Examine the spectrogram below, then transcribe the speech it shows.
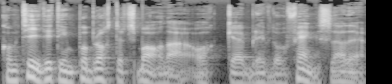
kom tidigt in på brottets bana och eh, blev då fängslade.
